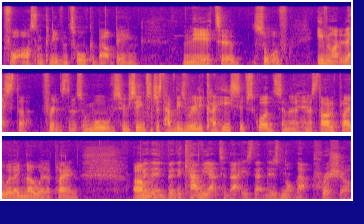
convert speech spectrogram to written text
before Arsenal can even talk about being near to sort of even like Leicester, for instance, and Wolves, who seem to just have these really cohesive squads and a, yeah. and a style of play where they know where they're playing. Um, but, then, but the caveat to that is that there's not that pressure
